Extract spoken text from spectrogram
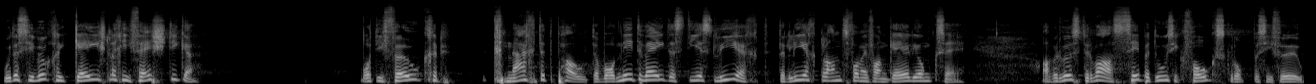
Und das sind wirklich geistliche Festungen, wo die Völker geknechtet behalten, die nicht wollen, dass dieses Licht, der Lichtglanz vom Evangelium sehen. Aber wisst ihr was? 7000 Volksgruppen sind viel.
